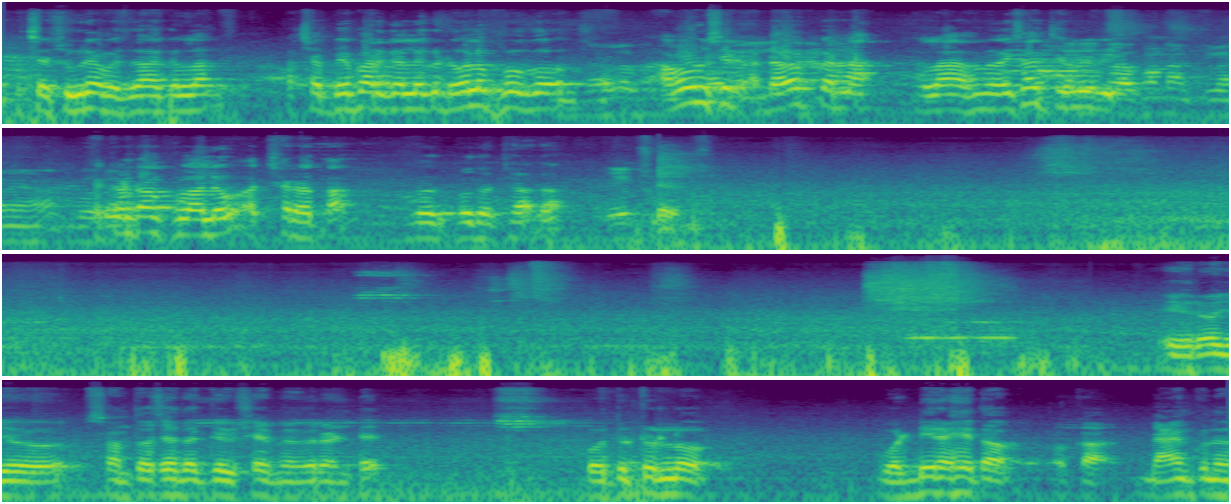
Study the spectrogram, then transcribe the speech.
अच्छा शुक्रिया जजाकल्ला अच्छा व्यापार कर लेको डेवलप होगा और उसे डेवलप करना अल्लाह हमें ऐसा चल भी కాకుండా అట్లనే अकाउंट खुला लो अच्छा रहता बहुत बहुत अच्छा था ఏక్ ఈరోజు సంతోషదగ్గ విషయం ఎవరంటే పొద్దుటూరులో వడ్డీ రహిత ఒక బ్యాంకును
